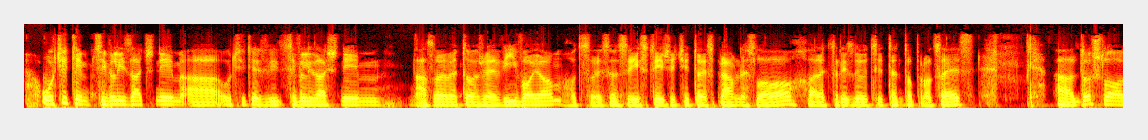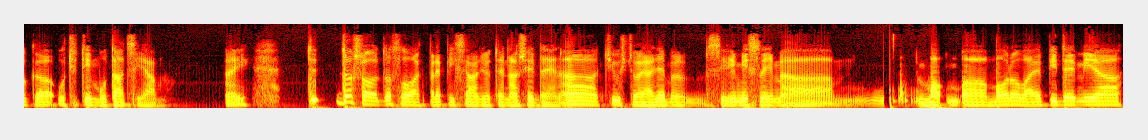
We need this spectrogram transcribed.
určitým civilizačným a určite civilizačným, nazveme to, že vývojom, hoď som si istý, že či to je správne slovo, charakterizujúci tento proces, došlo k určitým mutáciám. Došlo doslova k prepísaniu tej našej DNA, či už to ja neviem, si vymyslím a, mo, morová epidémia,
